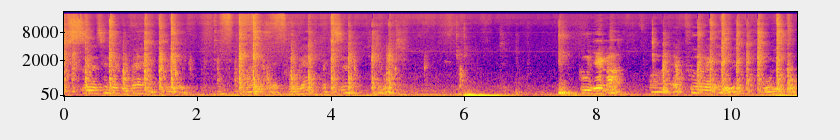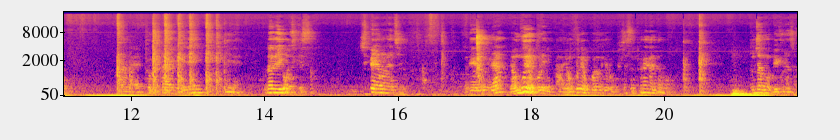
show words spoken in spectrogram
x 세제곱에 f의 1 마이너스 f의 x 세제곱이지 그러면 얘가 어, f의 1 5이고 그다음에 f 프라임 1이 2네 근데 이거 어떻게 써? 10배정을 하지. 근데 얘는 그냥 0분의 0꼴이니까 0분의 0꼴은 그냥 곱해서 쓰면 편하게 한다고. 분자분 미분하자.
